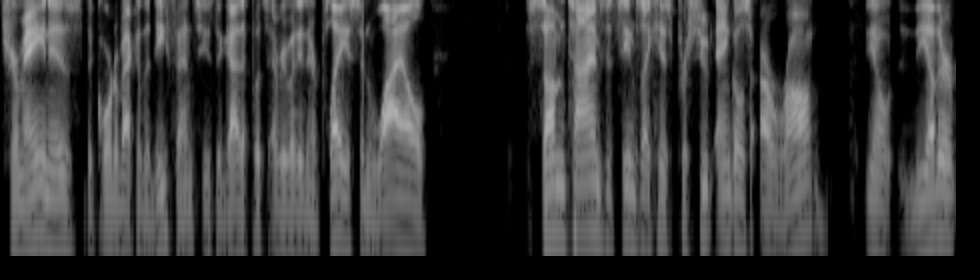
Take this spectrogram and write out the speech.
Tremaine is the quarterback of the defense. He's the guy that puts everybody in their place. And while sometimes it seems like his pursuit angles are wrong, you know, the other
